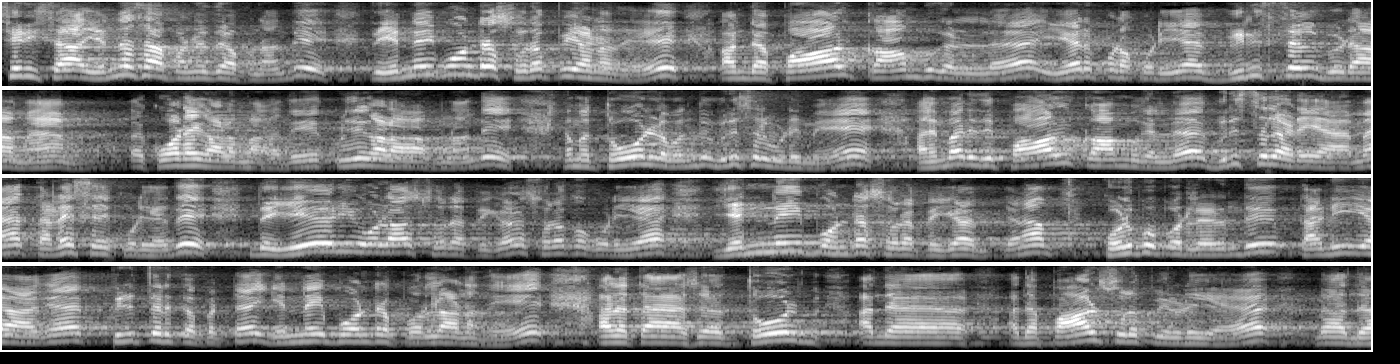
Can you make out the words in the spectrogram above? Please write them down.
சரி சார் என்ன சார் பண்ணுது அப்படின்னா வந்து இந்த எண்ணெய் போன்ற சுரப்பியானது அந்த பால் காம்புகளில் ஏற்படக்கூடிய விரிசல் விடாமல் கோடை காலமாகுது குளிர்காலம் அப்படின்னா வந்து நம்ம தோலில் வந்து விரிசல் விடுமே. அது மாதிரி இது பால் காம்புகளில் விரிசல் அடையாமல் தடை செய்யக்கூடியது. இந்த ஏரியோலா சுரப்பிகள் சுரக்கக்கூடிய எண்ணெய் போன்ற சுரப்பிகள். ஏன்னா கொழுப்பு பொருளிலிருந்து தனியாக பிரித்தெடுக்கப்பட்ட எண்ணெய் போன்ற பொருளானது. அந்த த தோல் அந்த அந்த பால் சுரப்பினுடைய அந்த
